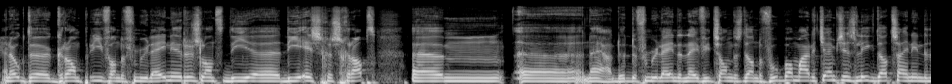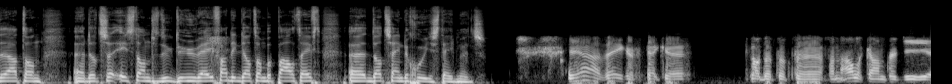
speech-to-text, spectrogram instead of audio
En ook de Grand Prix van de Formule 1 in Rusland, die, eh, die is geschrapt. Ehm, eh, nou ja, de, de Formule 1 dan even iets anders dan de voetbal. Maar de Champions League, dat zijn inderdaad dan, eh, dat is dan natuurlijk de UEFA die dat dan bepaald heeft. Dat zijn de goede statements. Ja, zeker. Kijk, geloof dat dat van alle kanten die,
